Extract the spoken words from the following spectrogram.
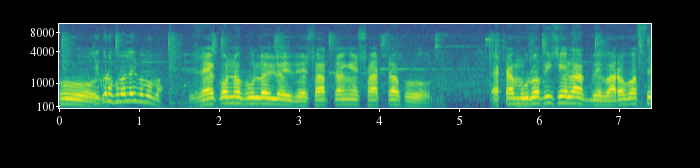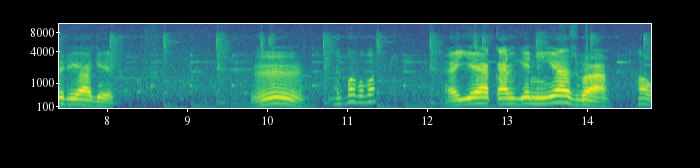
ফুল। যে কোনো ফুল লইবে বাবা যে কোনো ফুলই লইবে সাত রঙের সাতটা ফুল। একটা মুরব্বিসে লাগবে বারো বছরই আগে। হুম। একবার বাবা। ইয়ে কালকে নিয়ে আসবা। হ্যাঁ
